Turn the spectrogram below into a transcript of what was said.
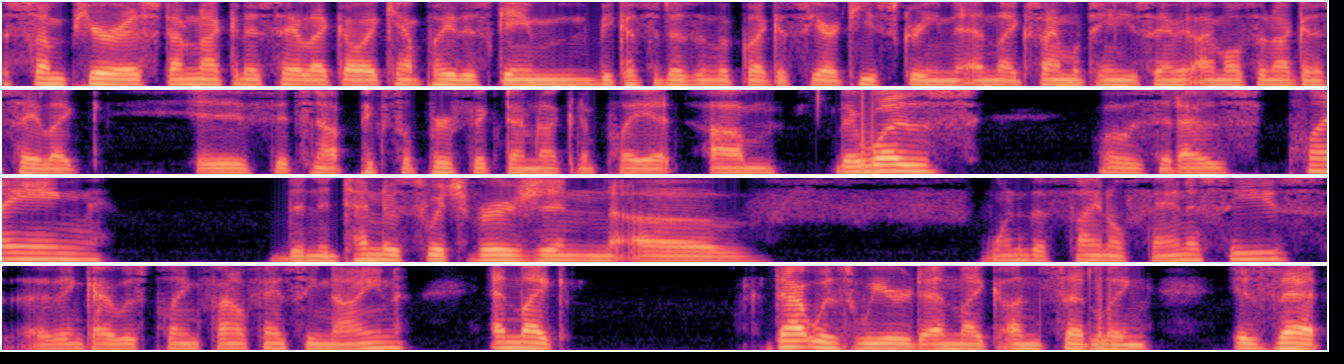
some purist. I'm not going to say, like, oh, I can't play this game because it doesn't look like a CRT screen. And, like, simultaneously, I'm also not going to say, like, if it's not pixel perfect, I'm not going to play it. Um, there was, what was it? I was playing the Nintendo Switch version of one of the Final Fantasies. I think I was playing Final Fantasy IX. And, like, that was weird and, like, unsettling. Is that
